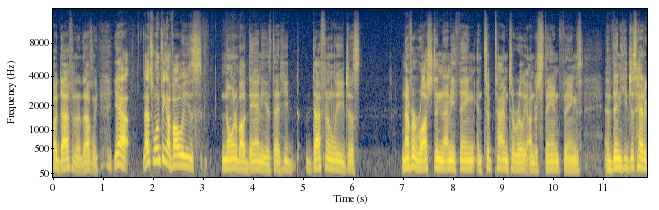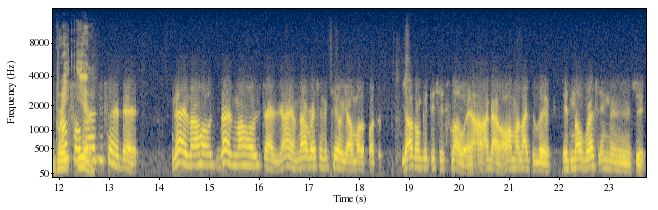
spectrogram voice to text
Oh, definitely, definitely. Yeah, that's one thing I've always known about Danny is that he definitely just never rushed in anything and took time to really understand things. And then he just had a great I'm so ear. glad you said that. That is our whole. That is my whole strategy. I am not rushing to kill y'all motherfuckers. Y'all gonna get this shit slow, and I, I got all my life to live. It's no rush in this shit.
